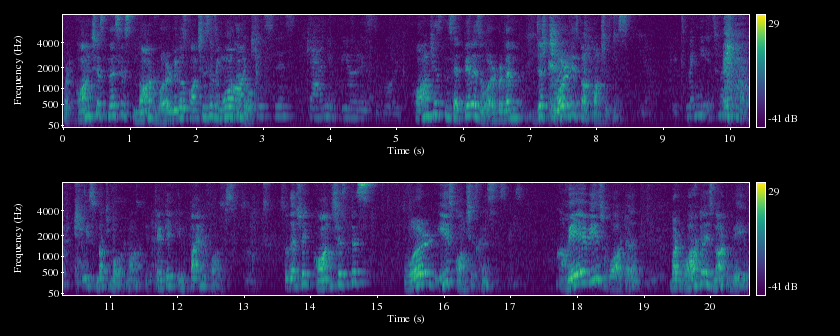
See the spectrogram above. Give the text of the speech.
but consciousness is not world because consciousness is But more than the world. consciousness can appear as the world. Consciousness appears as a world, but then just world is not consciousness. Yeah. It's many, it's much more. It's much more, no? It can take infinite forms. Oh. So that's why consciousness, world is consciousness. Con- Wave is water, but water is not wave.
